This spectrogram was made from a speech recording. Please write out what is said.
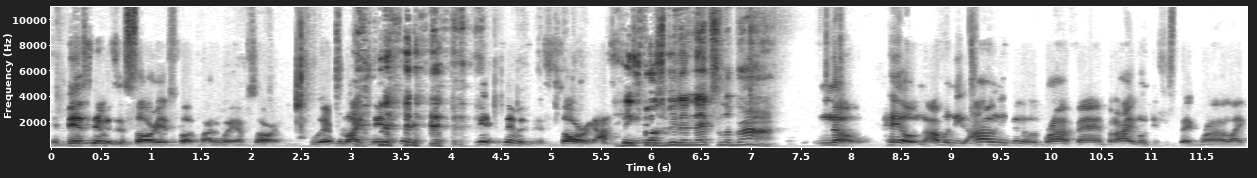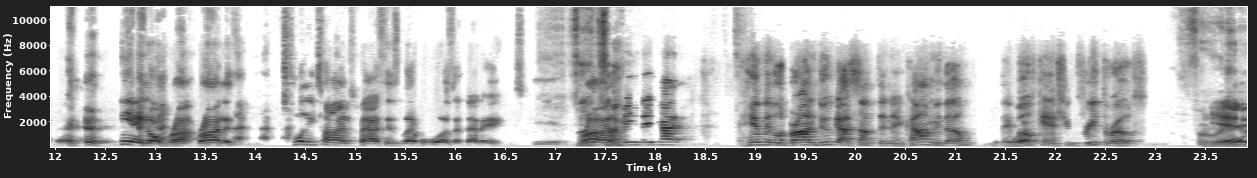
And Ben Simmons is sorry as fuck, by the way. I'm sorry. Whoever likes Ben Simmons, is sorry. I He's supposed to be the next LeBron. No, hell no. I wouldn't. Even, I don't even know a LeBron fan, but I ain't gonna disrespect Bron like that. he ain't no Bron. Bron is twenty times past his level was at that age. Yeah. Bron, I mean, they got him and LeBron do got something in common though. They What? both can't shoot free throws. For yeah, real.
